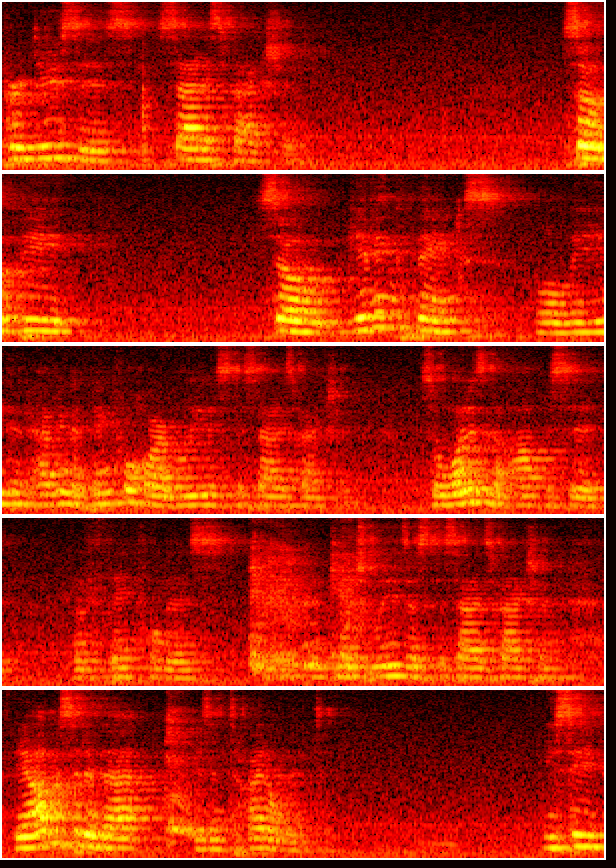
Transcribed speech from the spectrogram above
produces satisfaction. So the so giving thanks will lead and having a thankful heart will lead us to satisfaction. So what is the opposite of thankfulness which leads us to satisfaction? The opposite of that is entitlement. You see,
